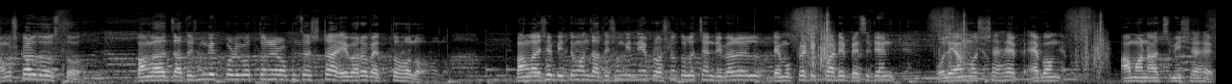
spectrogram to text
নমস্কার দোস্ত। বাংলাদেশ জাতিসংগীত পরিবর্তনের অপচেষ্টা এবারও ব্যর্থ হলো। বাংলাদেশে বিদ্যমান জাতিসংগীত নিয়ে প্রশ্ন তুলেছেন লিবারেল ডেমোক্রেটিক পার্টির প্রেসিডেন্ট অলি আহমদ সাহেব এবং আমান আজমি সাহেব।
